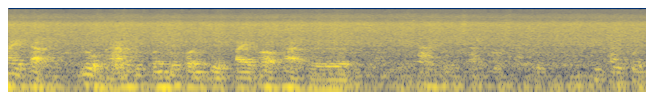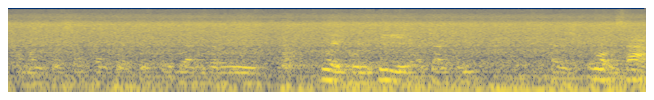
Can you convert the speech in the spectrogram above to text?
ให้กับลูกหลานทุกคนทุกคนสืบไปก็พาเถิดสาธุสาธุสาธุที่ทาเปิดของมันเปิดสร้างเปิดปิดเปิดยังจะมีด้วยบุญที่อาจารย์ที่ร่วมสร้าง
